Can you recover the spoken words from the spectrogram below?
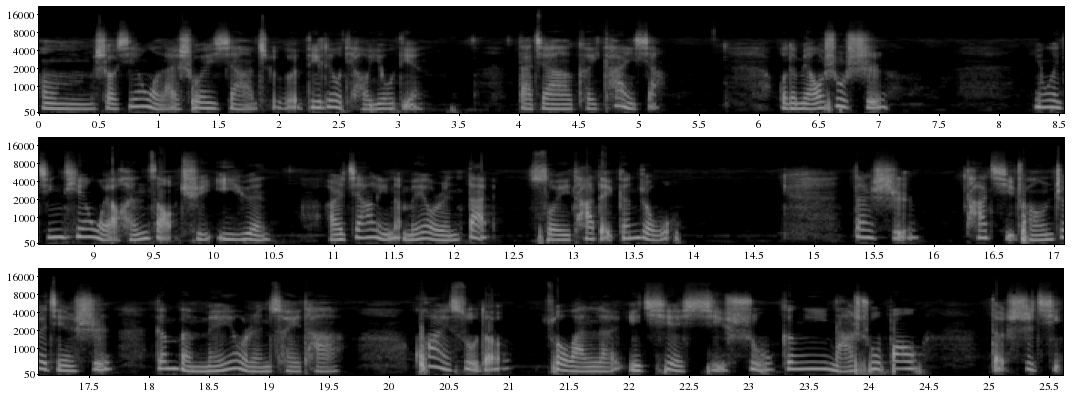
嗯，首先我来说一下这个第六条优点，大家可以看一下。我的描述是：因为今天我要很早去医院，而家里呢没有人带，所以他得跟着我。但是他起床这件事根本没有人催他，快速的做完了一切洗漱、更衣、拿书包。的事情，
